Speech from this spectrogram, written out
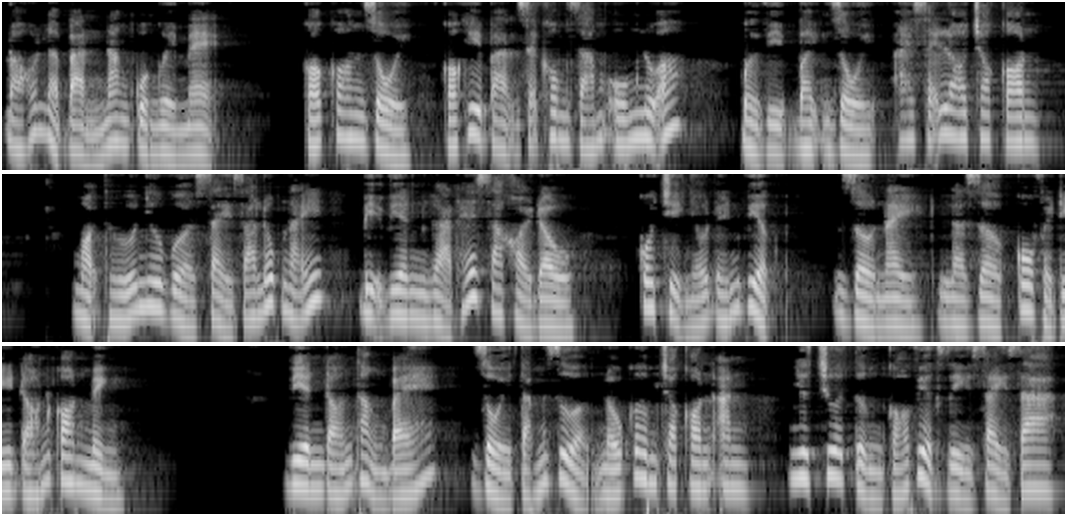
đó là bản năng của người mẹ. Có con rồi, có khi bạn sẽ không dám ốm nữa, bởi vì bệnh rồi ai sẽ lo cho con. Mọi thứ như vừa xảy ra lúc nãy bị viên gạt hết ra khỏi đầu. Cô chỉ nhớ đến việc giờ này là giờ cô phải đi đón con mình. Viên đón thằng bé, rồi tắm rửa nấu cơm cho con ăn như chưa từng có việc gì xảy ra.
